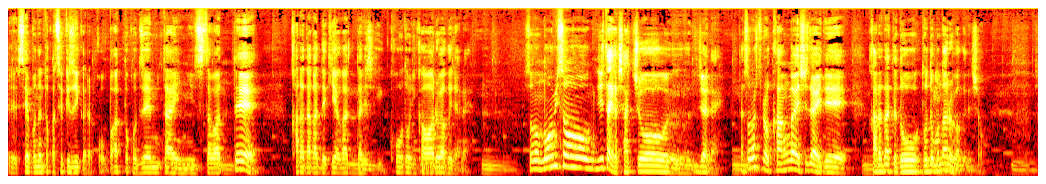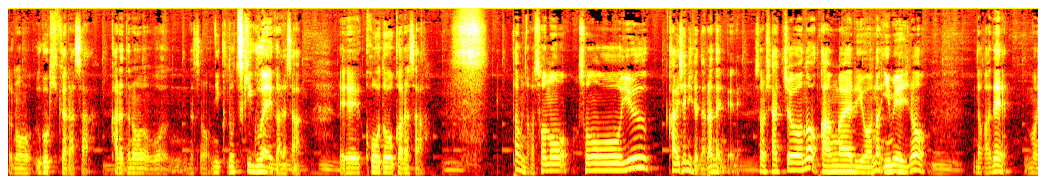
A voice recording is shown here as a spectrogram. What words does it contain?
えー背骨とか脊髄からこうバッとこう全体に伝わって、体が出来上がったり、行動に変わるわけじゃない、その脳みそ自体が社長じゃない、だからその人の考え次第で体ってどうどうでもなるわけでしょ、その動きからさ体のその肉のつき具合からさ、えー行動からさ、多分だからそのそういう会社にしかならないんだよね、その社長の考えるようなイメージの中で、まあ、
